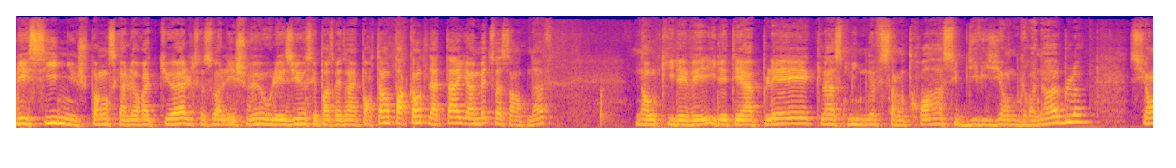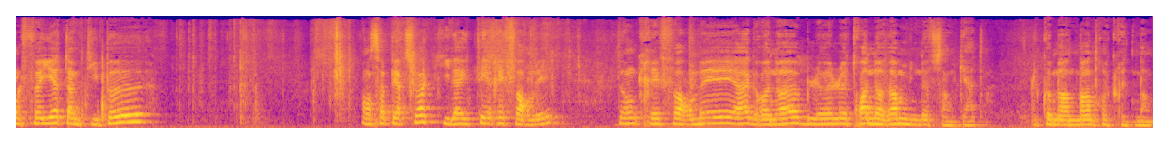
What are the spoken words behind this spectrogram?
Les signes, je pense qu'à l'heure actuelle, que ce soit les cheveux ou les yeux, c'est pas très important. Par contre, la taille, 1m69. Donc il, il était appelé classe 1903, subdivision de Grenoble. Si on le feuillette un petit peu, on s'aperçoit qu'il a été réformé donc réformé à Grenoble le 3 novembre 1904. Le commandement de recrutement,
